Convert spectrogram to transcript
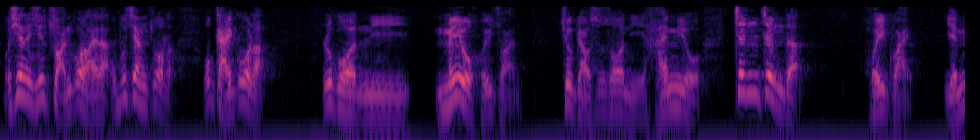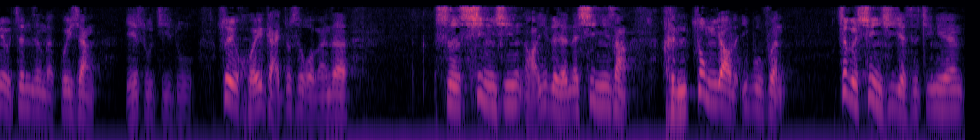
我现在已经转过来了，我不这样做了，我改过了。如果你没有回转，就表示说你还没有真正的回拐，也没有真正的归向耶稣基督。所以悔改就是我们的，是信心啊，一个人的信心上很重要的一部分。这个信息也是今天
